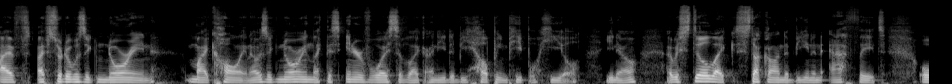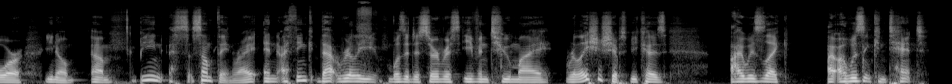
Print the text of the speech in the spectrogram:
I've I've sort of was ignoring my calling. I was ignoring like this inner voice of like I need to be helping people heal. You know, I was still like stuck on to being an athlete or you know um, being something right. And I think that really was a disservice even to my relationships because I was like I, I wasn't content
